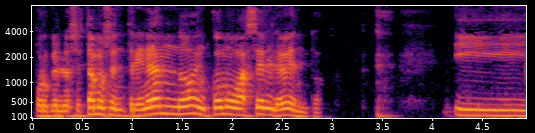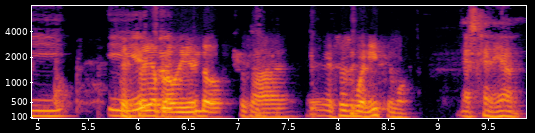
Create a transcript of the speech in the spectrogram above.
porque los estamos entrenando en cómo va a ser el evento. y, y Te estoy aplaudiendo, o sea, eso es buenísimo. Es genial.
